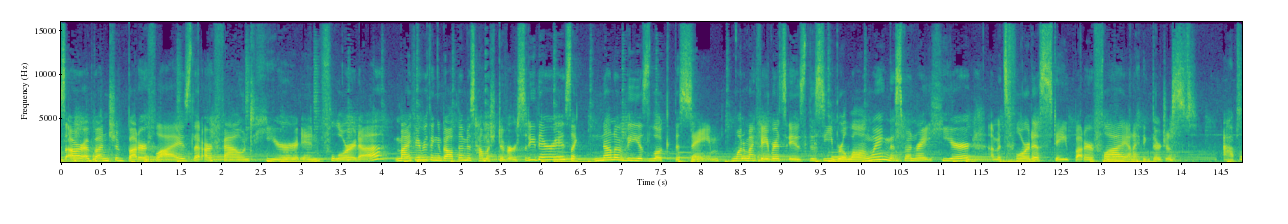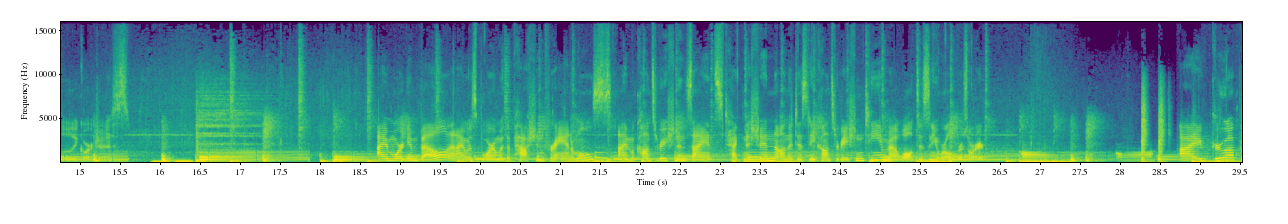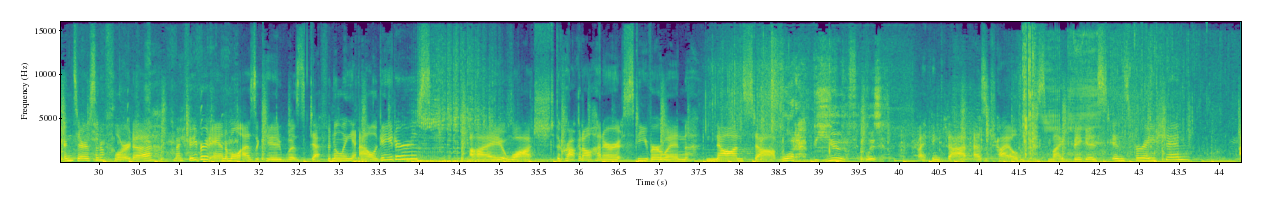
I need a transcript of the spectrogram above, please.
These are a bunch of butterflies that are found here in Florida. My favorite thing about them is how much diversity there is. Like none of these look the same. One of my favorites is the zebra longwing, this one right here. Um, it's Florida state butterfly and I think they're just absolutely gorgeous. I'm Morgan Belle and I was born with a passion for animals. I'm a conservation and science technician on the Disney conservation team at Walt Disney World Resort. I grew up in Sarasota, Florida. My favorite animal as a kid was definitely alligators. I watched the crocodile hunter Steve Irwin nonstop. What a beautiful, isn't? I think that as a child was my biggest inspiration.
